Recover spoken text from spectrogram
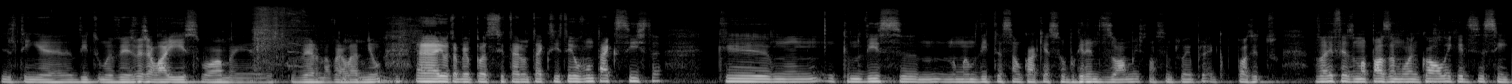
lhe tinha dito uma vez, veja lá isso, homem, este governo não vai lá nenhum. Ah, eu também posso citar um taxista. E houve um taxista que, hum, que me disse, numa meditação qualquer sobre grandes homens, não sei muito bem a que propósito veio, fez uma pausa melancólica e disse assim...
